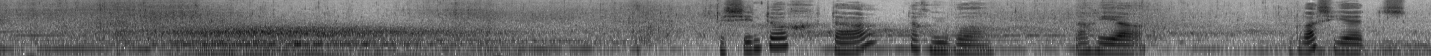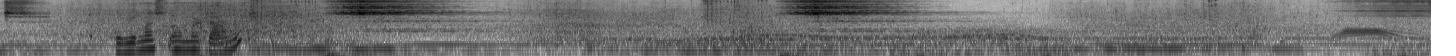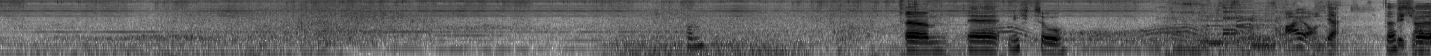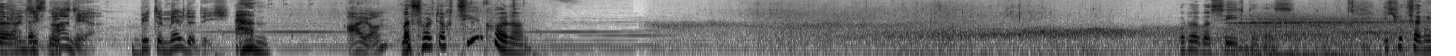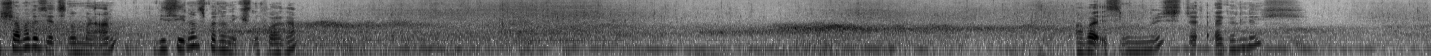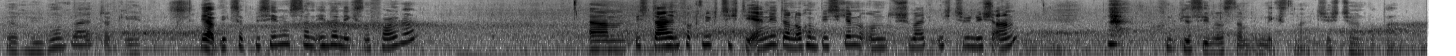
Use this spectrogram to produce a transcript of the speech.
Wir sind doch da, darüber. Daher. Und was jetzt? Probieren wir es nochmal damit. Ähm, äh, nicht so. Ion, Ja, das, ich habe äh, kein das Signal nicht. mehr. Bitte melde dich. Ähm, Ion? man sollte auch zielen können. Oder übersehe ich da was? Ich würde sagen, ich schaue mir das jetzt nochmal an. Wir sehen uns bei der nächsten Folge. Aber es müsste eigentlich darüber weitergehen. Ja, wie gesagt, wir sehen uns dann in der nächsten Folge. Ähm, bis dahin vergnügt sich die Annie dann noch ein bisschen und schweigt mich zynisch an. Und wir sehen uns dann beim nächsten Mal. Tschüss, ciao und baba.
